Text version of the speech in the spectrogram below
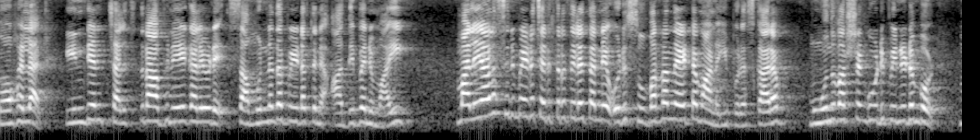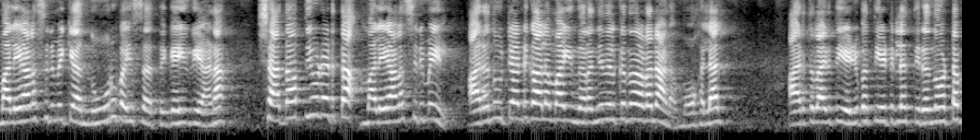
മോഹൻലാൽ ഇന്ത്യൻ ചലച്ചിത്രാഭിനയ കലയുടെ സമുന്നത പീഠത്തിന് അധിപനുമായി. മലയാള സിനിമയുടെ ചരിത്രത്തിലെ തന്നെ ഒരു സുവർണ നേട്ടമാണ് ഈ പുരസ്കാരം. മൂന്ന് വർഷം കൂടി പിന്നിടുമ്പോൾ മലയാള സിനിമയ്ക്ക് നൂറ് വയസ്സ് തികയുകയാണ്. ശതാബ്ദിയോടടുത്ത മലയാള സിനിമയിൽ അരനൂറ്റാണ്ട് കാലമായി നിറഞ്ഞു നിൽക്കുന്ന നടനാണ് മോഹൻലാൽ. ആയിരത്തി തൊള്ളായിരത്തി എഴുപത്തിയെട്ടിലെ തിരനോട്ടം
